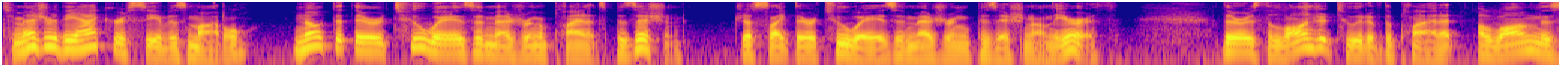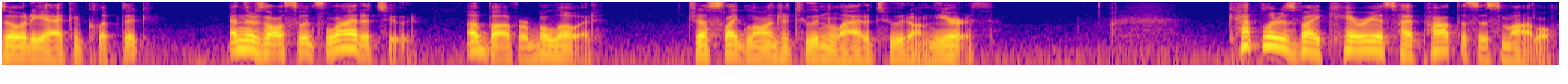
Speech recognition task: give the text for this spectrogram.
To measure the accuracy of his model, note that there are two ways of measuring a planet's position, just like there are two ways of measuring position on the Earth. There is the longitude of the planet along the zodiac ecliptic, and there's also its latitude, above or below it, just like longitude and latitude on the Earth. Kepler's vicarious hypothesis model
